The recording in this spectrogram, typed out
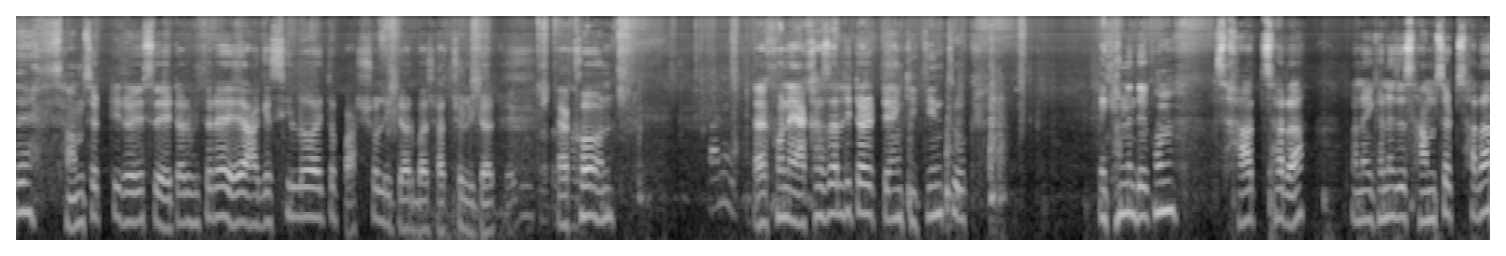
যে সামসেটটি রয়েছে এটার ভিতরে আগে ছিল হয়তো পাঁচশো লিটার বা সাতশো লিটার। এখন এখন এক হাজার লিটার ট্যাঙ্কি কিন্তু এখানে দেখুন ছাদ ছাড়া মানে এখানে যে সামসেট ছাড়া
